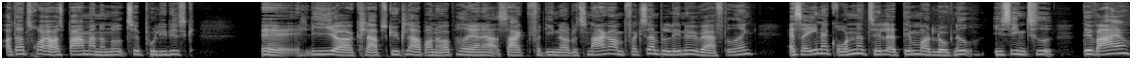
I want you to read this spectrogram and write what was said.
Og der tror jeg også bare, man er nødt til politisk øh, lige at klappe skyklapperne op, havde jeg nær sagt. Fordi når du snakker om for eksempel Lindøværftet, ikke? Altså en af grundene til, at det måtte lukke ned i sin tid, det var jo,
